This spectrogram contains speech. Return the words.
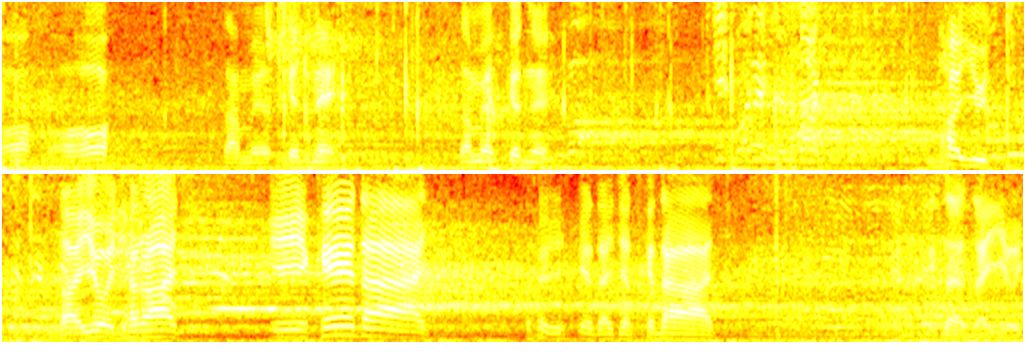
Ого, ого. Самий відкидний. Самий відкидний. Дають. Дають грати і кидать. І кидать, відкидать. Все дають.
